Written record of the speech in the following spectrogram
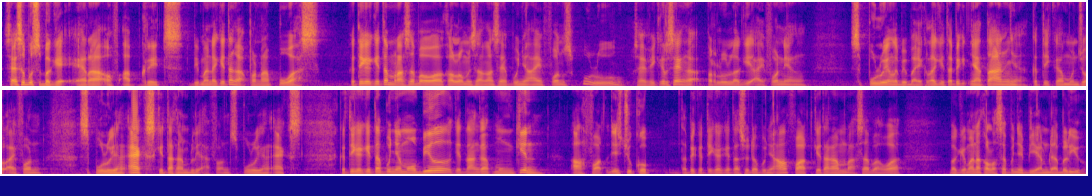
saya sebut sebagai era of upgrades, di mana kita nggak pernah puas ketika kita merasa bahwa kalau misalkan saya punya iPhone 10, saya pikir saya nggak perlu lagi iPhone yang 10 yang lebih baik lagi. Tapi kenyataannya ketika muncul iPhone 10 yang X, kita akan beli iPhone 10 yang X. Ketika kita punya mobil, kita anggap mungkin Alphard aja cukup. Tapi ketika kita sudah punya Alphard, kita akan merasa bahwa bagaimana kalau saya punya BMW?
